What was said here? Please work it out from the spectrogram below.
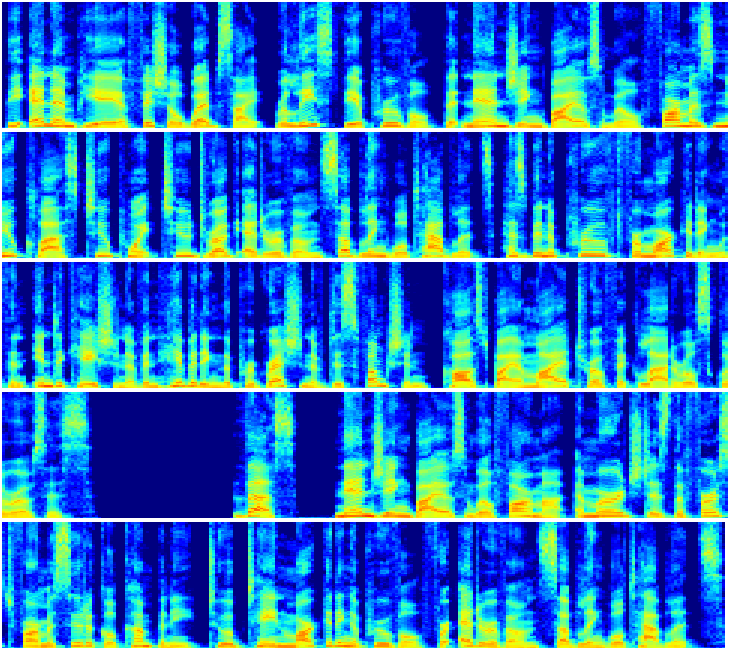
the NMPA official website released the approval that Nanjing Biosnwill Pharma's new Class 2.2 drug Edaravone sublingual tablets has been approved for marketing with an indication of inhibiting the progression of dysfunction caused by amyotrophic lateral sclerosis. Thus, Nanjing Biosnwill Pharma emerged as the first pharmaceutical company to obtain marketing approval for Edaravone sublingual tablets.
